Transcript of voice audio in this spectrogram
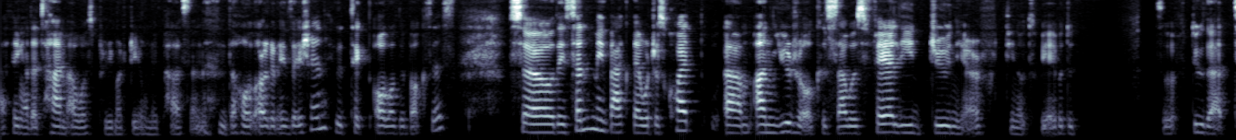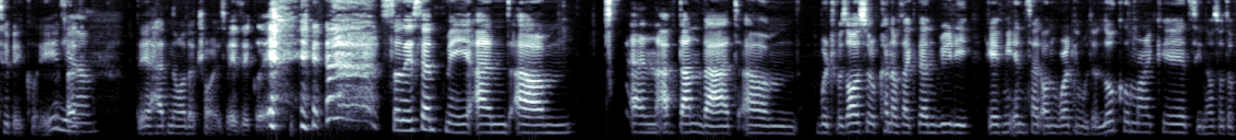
I think at the time I was pretty much the only person in the whole organization who ticked all of the boxes. So they sent me back there, which was quite um, unusual because I was fairly junior, you know, to be able to sort of do that typically. But Yeah. they had no other choice basically. so they sent me, and um, and I've done that, um, which was also kind of like then really gave me insight on working with the local markets. You know, sort of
